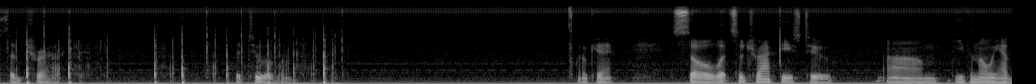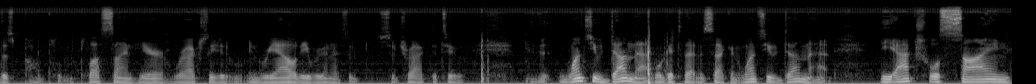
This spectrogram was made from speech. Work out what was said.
subtract the two of them. Okay, so let's subtract these two um, even though we have this plus sign here, we're actually, in reality, we're going to sub subtract the two. The, once you've done that, we'll get to that in a second, once you've done that, the actual sign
